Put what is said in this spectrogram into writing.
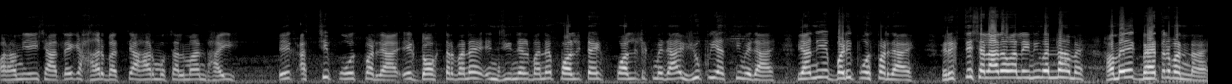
और हम यही चाहते हैं कि हर बच्चा हर मुसलमान भाई एक अच्छी पोस्ट पर जाए एक डॉक्टर बने इंजीनियर बने पॉलिटेक पॉलिटिक्स में जाए यूपीएससी में जाए यानी एक बड़ी पोस्ट पर जाए। रिक्शे चलाने वाले नहीं बनना हमें हमें एक बेहतर बनना है।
